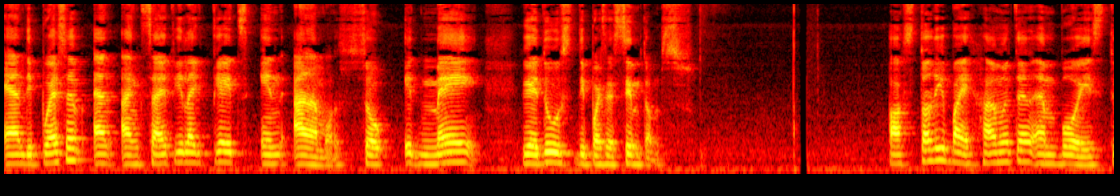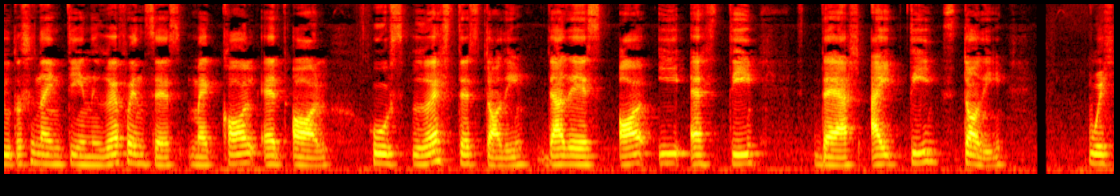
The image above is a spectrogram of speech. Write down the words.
and depressive and anxiety-like traits in animals, so it may reduce depressive symptoms. A study by Hamilton and Boyce 2019 references McCall et al., whose REST study, that is R-E-S-T-IT study, which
